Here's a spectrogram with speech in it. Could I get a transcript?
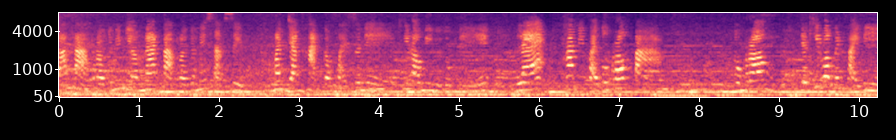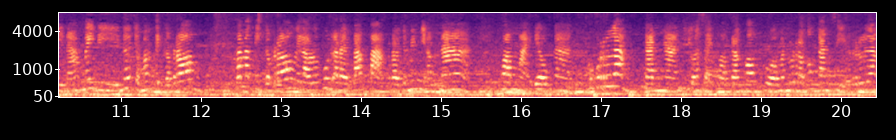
บ้างปากเราจะไม่มีอำนาจ ธิ์มันจะขัดกับฝ่ายเสน่ห์ที่เรามีอยู่ตรงนี้ และถ้ามีฝ่ายตรงร่องปากตรงร่อง อย่าคิดว่าเป็นฝ่ายดีนะ ไม่ดีเนื่องจากมันติดกับร่อง ถ้ามันติดกับร่องเวลาเราพูดอะไรปากปาก เราจะไม่มีอำนาจ ความหมายเดียวกัน ทุกเรื่องการงานที่อยู่อาศัยความรักครอบครัวมนุษย์เราต้องการสี่เรื่อง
